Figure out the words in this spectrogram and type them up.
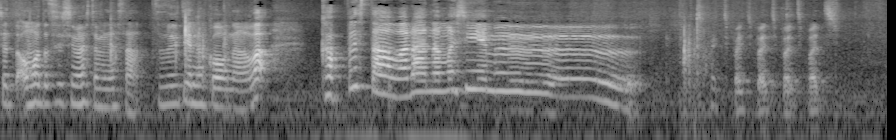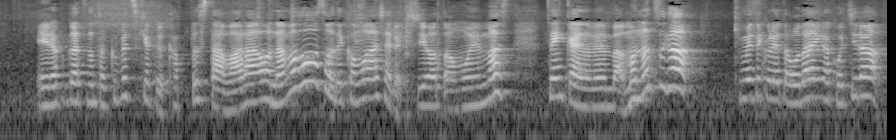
ちょっとお待たせしました皆さん。続いてのコーナーはカップスターわら生 CM パチパチパチパチパチ。えー、6月の特別企画カップスターわらを生放送でコマーシャルしようと思います。前回のメンバー真夏が決めてくれたお題がこちら。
